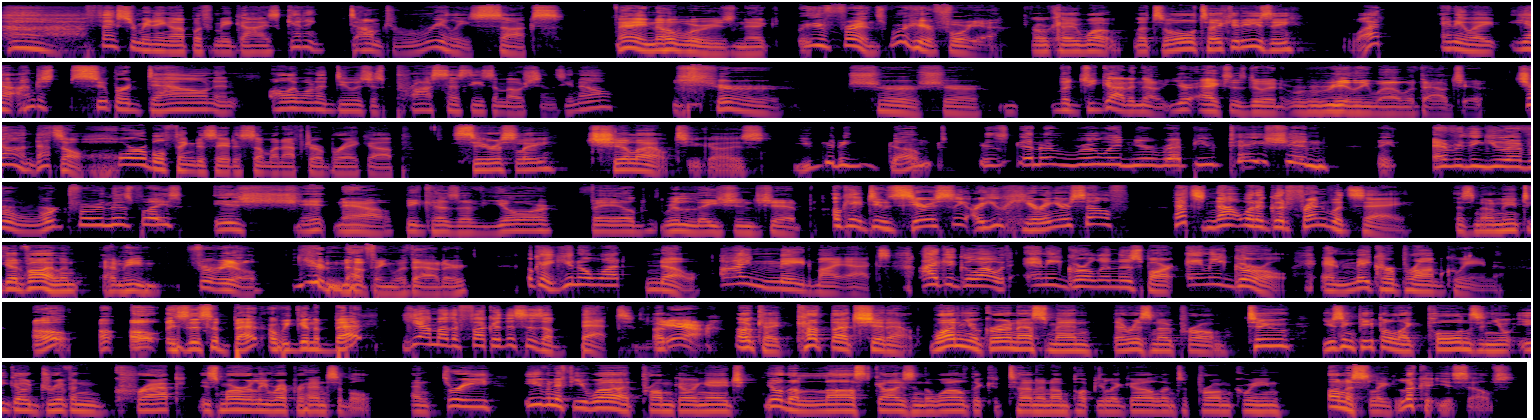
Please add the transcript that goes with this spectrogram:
Thanks for meeting up with me, guys. Getting dumped really sucks. hey, no worries, Nick. We're your friends. We're here for you. Okay, whoa, let's all take it easy. What? Anyway, yeah, I'm just super down, and all I want to do is just process these emotions, you know? Sure, sure, sure. But you got to know, your ex is doing really well without you. John, that's a horrible thing to say to someone after a breakup. Seriously, chill out, you guys. You getting dumped is gonna ruin your reputation. I mean, everything you ever worked for in this place is shit now because of your failed relationship. Okay, dude, seriously? Are you hearing yourself? That's not what a good friend would say. There's no need to get violent. I mean, for real, you're nothing without her. Okay, you know what? No, I made my ex. I could go out with any girl in this bar, any girl, and make her prom queen. Oh, oh, oh, is this a bet? Are we gonna bet? Yeah, motherfucker, this is a bet. Okay. Yeah. Okay, cut that shit out. One, you're grown ass men, there is no prom. Two, using people like pawns in your ego driven crap is morally reprehensible. And three, even if you were at prom going age, you're the last guys in the world that could turn an unpopular girl into prom queen. Honestly, look at yourselves.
